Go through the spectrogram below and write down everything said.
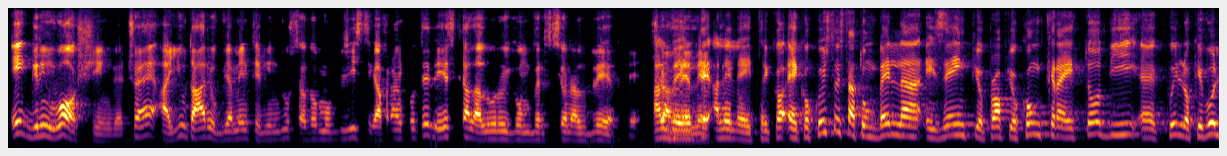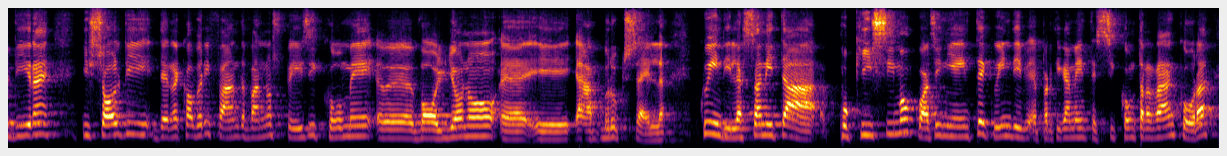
e greenwashing, cioè aiutare ovviamente l'industria automobilistica franco-tedesca alla loro riconversione al verde. Al cioè verde, all'elettrico. Ecco, questo è stato un bel esempio proprio concreto di eh, quello che vuol dire i soldi del Recovery Fund vanno spesi come eh, vogliono eh, a Bruxelles. Quindi la sanità pochissimo, quasi niente, quindi eh, praticamente si contrarrà ancora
